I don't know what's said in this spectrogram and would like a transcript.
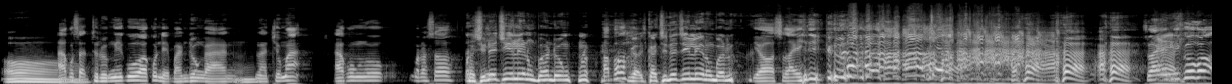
Oh Aku sak durunge ku aku ndek Bandung kan. Nah, cuma aku nge- ngerasa Gajinya cili nang Bandung Apa? Enggak gajinya cili nang Bandung ya selain itu. selain itu kok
